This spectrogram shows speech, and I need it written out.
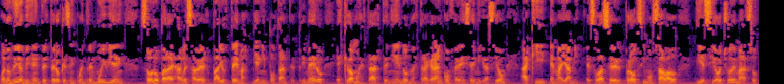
Buenos días mi gente, espero que se encuentren muy bien. Solo para dejarles saber varios temas bien importantes. Primero es que vamos a estar teniendo nuestra gran conferencia de inmigración aquí en Miami. Eso va a ser el próximo sábado 18 de marzo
